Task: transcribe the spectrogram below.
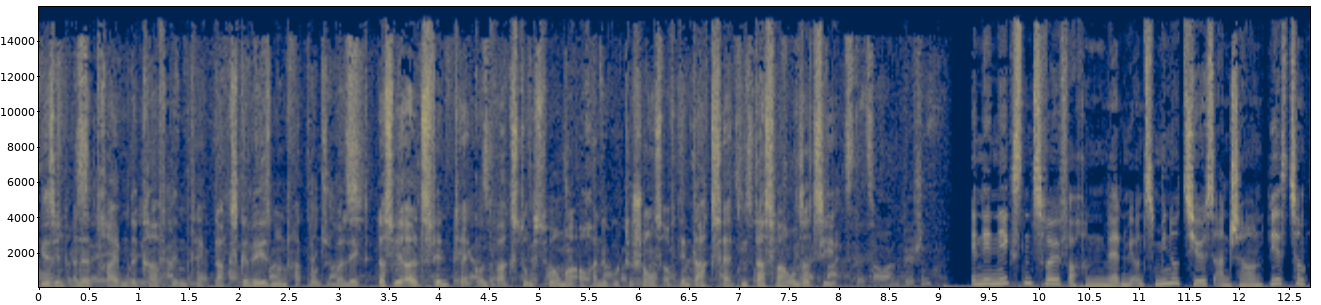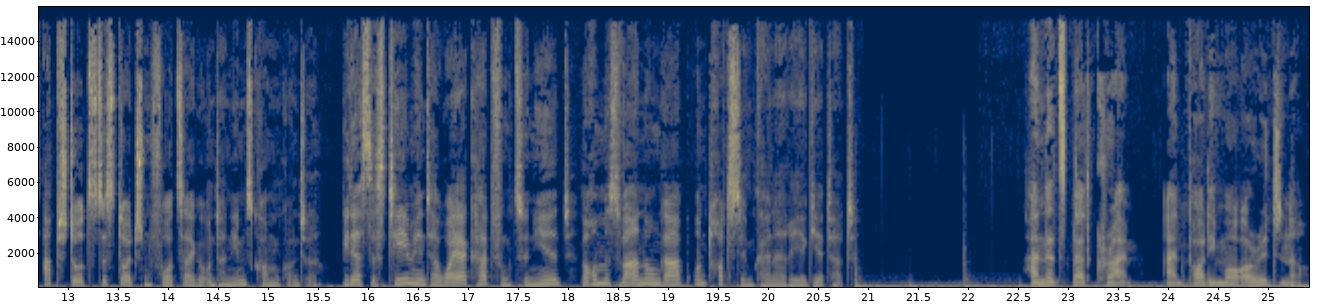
Wir sind eine treibende Kraft im Tech-DAX gewesen und hatten uns überlegt, dass wir als Fintech- und Wachstumsfirma auch eine gute Chance auf den DAX hätten. Das war unser Ziel. In den nächsten zwölf Wochen werden wir uns minutiös anschauen, wie es zum Absturz des deutschen Vorzeigeunternehmens kommen konnte, wie das System hinter Wirecard funktioniert, warum es Warnungen gab und trotzdem keiner reagiert hat. Handelsblatt Crime, ein Podimore Original.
